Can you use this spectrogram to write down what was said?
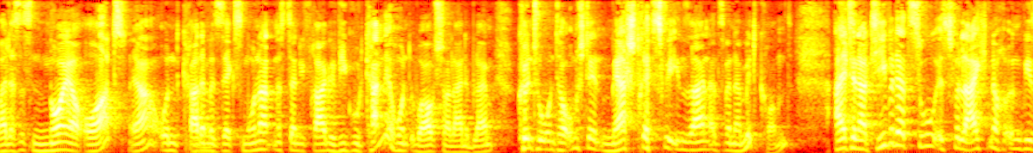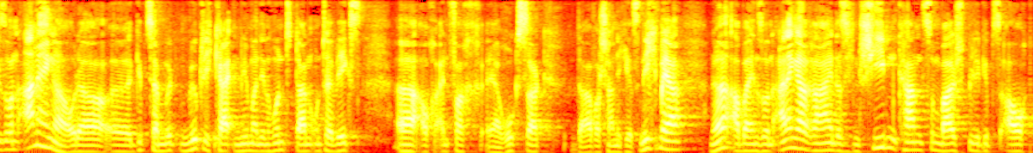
weil das ist ein neuer Ort, ja, und gerade mit sechs Monaten ist dann die Frage, wie gut kann der Hund überhaupt schon alleine bleiben? Könnte unter Umständen mehr Stress für ihn sein, als wenn er mitkommt. Alternative dazu ist vielleicht noch irgendwie so ein Anhänger oder äh, gibt es ja Möglichkeiten, wie man den Hund dann unterwegs äh, auch einfach, ja, Rucksack, da wahrscheinlich jetzt nicht mehr, ne, aber in so einen Anhänger rein, dass ich ihn schieben kann zum Beispiel, gibt's auch.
